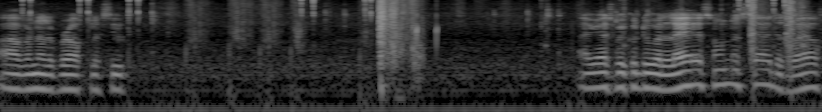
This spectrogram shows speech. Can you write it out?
I have another broccoli seed. I guess we could do a lettuce on this side as well.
